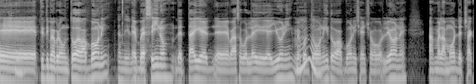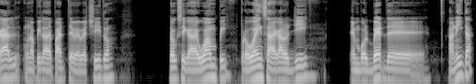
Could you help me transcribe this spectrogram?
Eh, Titi me preguntó de Bad Bunny, Entendible. El Vecino de Tiger, eh, Paso por Lady de Uni, Me Mm. Bonito, Bad Bunny, Chencho Corleone, Hazme el Amor de Chacal, Una Pila de Parte, Bebechito, Tóxica de Wampi, Provenza de Karol G, Envolver de Anita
